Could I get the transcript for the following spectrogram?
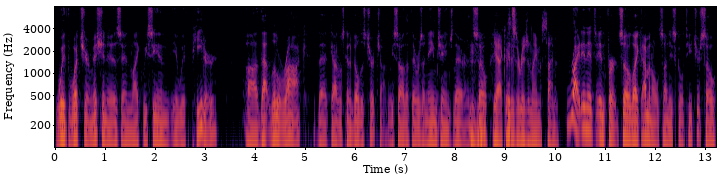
with what your mission is, and like we see in with Peter, uh, that little rock that God was going to build his church on. We saw that there was a name change there. And so, yeah, because his original name was Simon. Right, and it's inferred. So, like, I'm an old Sunday school teacher, so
